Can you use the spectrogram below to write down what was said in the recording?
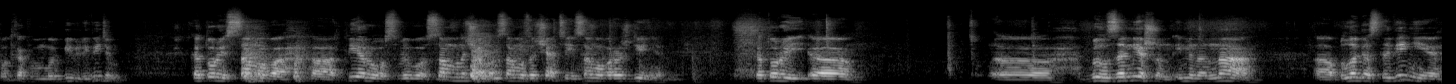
вот как мы в Библии видим, который с самого э, первого своего, с самого начала, с самого зачатия и самого рождения, который э, э, был замешан именно на э, благословении,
